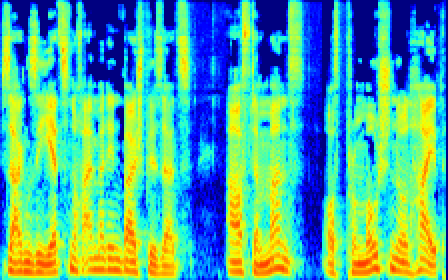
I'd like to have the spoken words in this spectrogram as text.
Sagen Sie jetzt noch einmal den Beispielsatz. After months of promotional hype,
